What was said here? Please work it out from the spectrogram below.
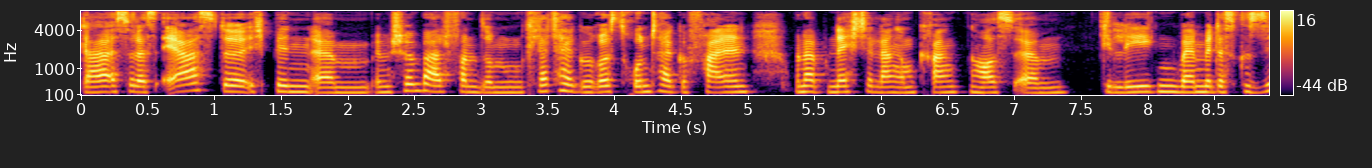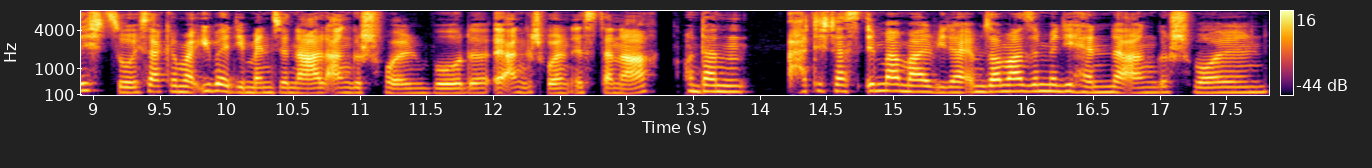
da ist so das erste, ich bin ähm, im Schwimmbad von so einem Klettergerüst runtergefallen und habe nächtelang im Krankenhaus ähm, gelegen, weil mir das Gesicht so, ich sage immer, überdimensional angeschwollen wurde, äh, angeschwollen ist danach. Und dann hatte ich das immer mal wieder. Im Sommer sind mir die Hände angeschwollen.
